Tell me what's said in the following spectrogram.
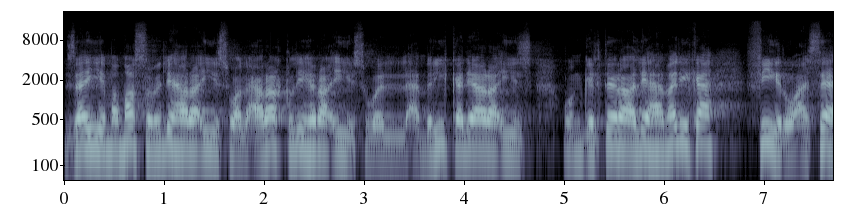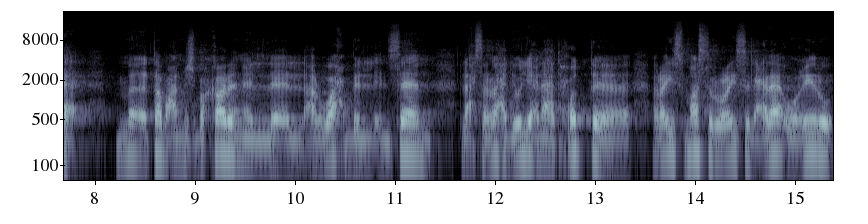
زي ما مصر لها رئيس والعراق له رئيس والأمريكا لها رئيس وإنجلترا لها ملكة في رؤساء. طبعا مش بقارن الأرواح بالإنسان. لحسن واحد يقول لي أنا هتحط رئيس مصر ورئيس العراق وغيره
